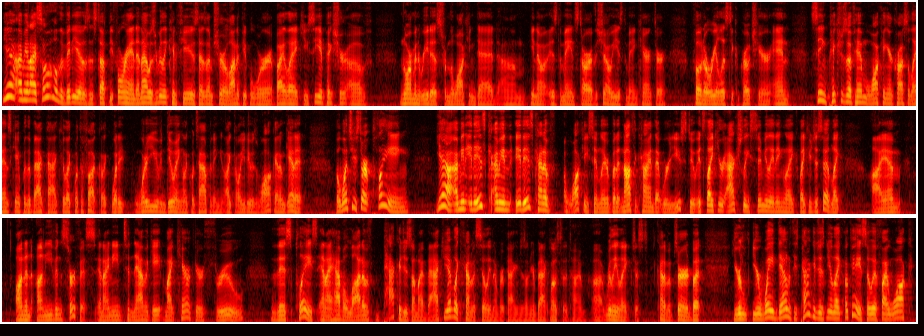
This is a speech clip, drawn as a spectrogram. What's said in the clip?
Yeah, I mean, I saw all the videos and stuff beforehand, and I was really confused, as I'm sure a lot of people were, by like you see a picture of Norman Reedus from The Walking Dead. Um, you know, is the main star of the show. He is the main character. Photorealistic approach here, and seeing pictures of him walking across a landscape with a backpack, you're like, what the fuck? Like, what? Are, what are you even doing? Like, what's happening? Like, all you do is walk. I don't get it. But once you start playing, Yeah, I mean it is. I mean it is kind of a walking simulator, but not the kind that we're used to. It's like you're actually simulating, like like you just said, like I am on an uneven surface, and I need to navigate my character through this place, and I have a lot of packages on my back. You have like kind of a silly number of packages on your back most of the time. Uh, really, like just kind of absurd, but you're you're weighed down with these packages, and you're like, okay, so if I walk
